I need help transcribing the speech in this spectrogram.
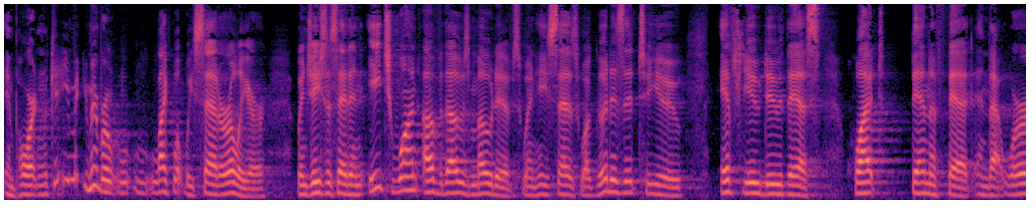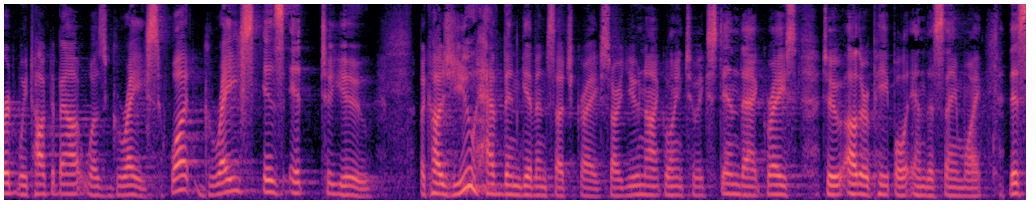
important. You remember, like what we said earlier, when Jesus said, in each one of those motives, when he says, What good is it to you if you do this? What benefit. And that word we talked about was grace. What grace is it to you? Because you have been given such grace, are you not going to extend that grace to other people in the same way? This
